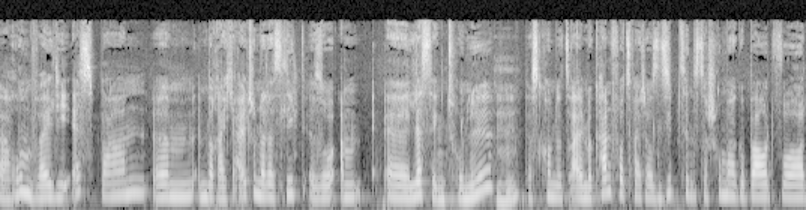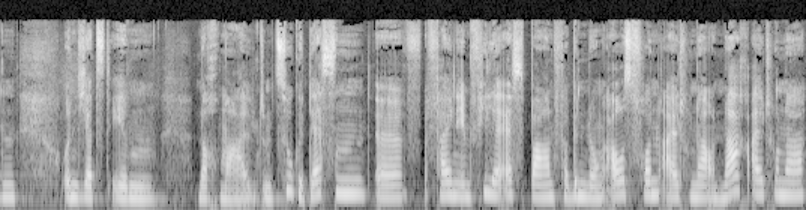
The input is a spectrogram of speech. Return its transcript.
Warum? Weil die S-Bahn ähm, im Bereich Altona, das liegt also am äh, Lessing-Tunnel. Mhm. Das kommt uns allen bekannt vor. 2017 ist das schon mal gebaut worden. Und jetzt eben nochmal. Und im Zuge dessen äh, fallen eben viele S-Bahn-Verbindungen aus von Altona und nach Altona.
